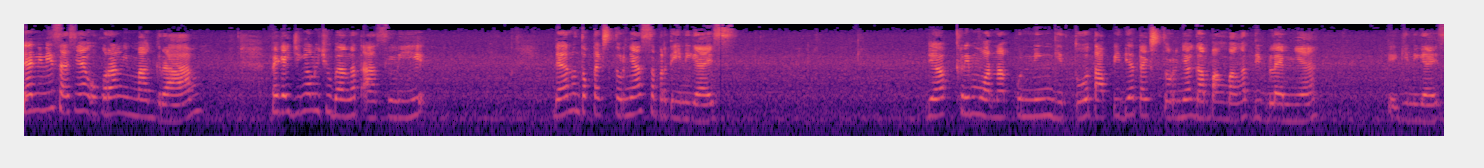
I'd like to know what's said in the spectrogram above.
Dan ini size-nya ukuran 5 gram. Packagingnya lucu banget asli. Dan untuk teksturnya seperti ini guys dia krim warna kuning gitu tapi dia teksturnya gampang banget di blendnya. Kayak gini guys.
